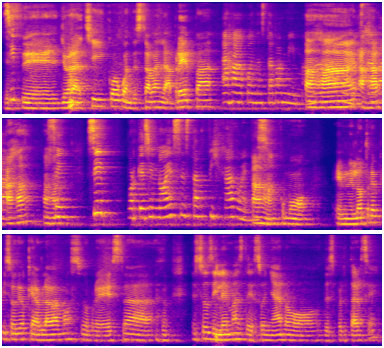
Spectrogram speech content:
Sí. este, yo era chico, cuando estaba en la prepa. Ajá, cuando estaba mi mamá. Ajá, ajá, estaba- ajá, ajá. Sí, sí, porque si no es estar fijado en Ajá, eso. como en el otro episodio que hablábamos sobre esta, estos dilemas de soñar o despertarse,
